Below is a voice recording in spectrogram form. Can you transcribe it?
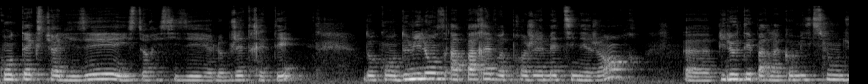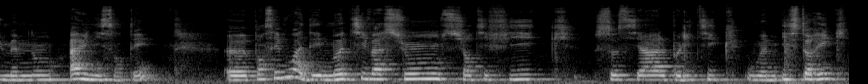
contextualiser et historiciser l'objet traité. Donc en 2011 apparaît votre projet Médecine et genre, euh, piloté par la commission du même nom à Unisanté. Pensez-vous à des motivations scientifiques, sociales, politiques ou même historiques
